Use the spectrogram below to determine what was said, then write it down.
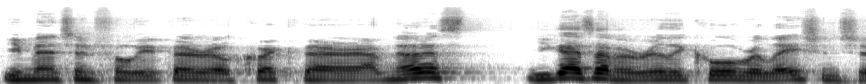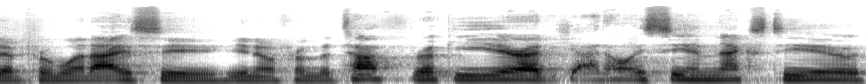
You mentioned Filipe real quick there. I've noticed you guys have a really cool relationship from what I see. You know, from the tough rookie year, I'd, I'd always see him next to you.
